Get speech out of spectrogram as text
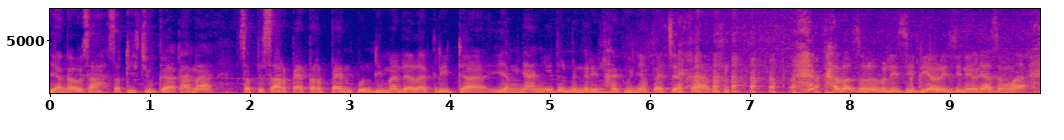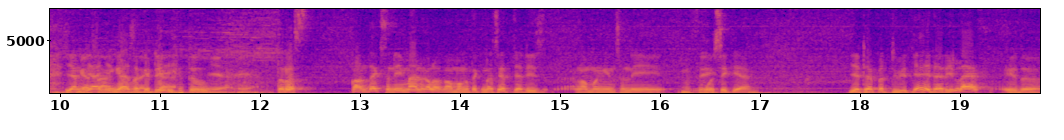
ya nggak usah sedih juga karena sebesar Peter Pan pun di Mandala Krida yang nyanyi itu dengerin lagunya bajakan. Kalau suruh beli CD orisinilnya semua yang gak nyanyi nggak segede itu. Iya, iya. terus konteks seniman kalau ngomong teknoset jadi ngomongin seni musik, musik ya. Ya dapat duitnya ya dari live gitu.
